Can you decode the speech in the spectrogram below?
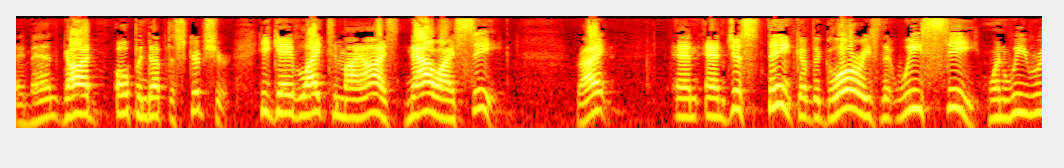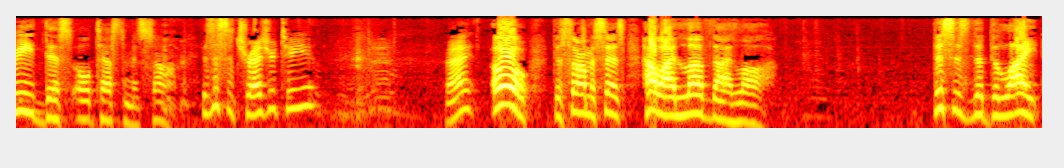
Amen. God opened up the scripture. He gave light to my eyes. Now I see. Right? And, and just think of the glories that we see when we read this Old Testament psalm. Is this a treasure to you? Right? Oh, the psalmist says, How I love thy law. This is the delight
